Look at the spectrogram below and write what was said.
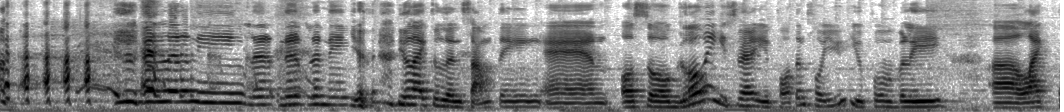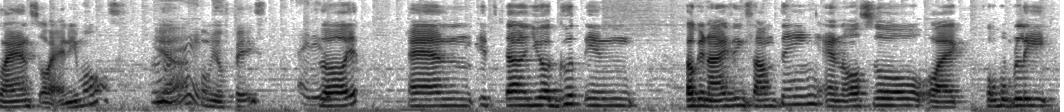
and learning, lear- lear- learning, you, you like to learn something, and also growing is very important for you. You probably uh, like plants or animals, yeah, Right. from your face. I do. So yeah, and it uh, you are good in organizing something, and also like probably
